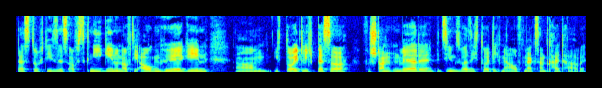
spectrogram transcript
dass durch dieses aufs Knie gehen und auf die Augenhöhe gehen, ähm, ich deutlich besser verstanden werde, beziehungsweise ich deutlich mehr Aufmerksamkeit habe.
